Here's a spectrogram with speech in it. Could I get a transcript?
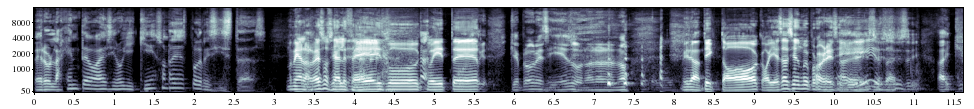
pero la gente va a decir, oye, ¿quiénes son redes progresistas? Mira, las redes sociales, Facebook, Twitter, Qué progresismo, no, no, no, no. Mira, TikTok. Oye, esa sí es muy progresista. ver, sí, sí, sí. Hay, que,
